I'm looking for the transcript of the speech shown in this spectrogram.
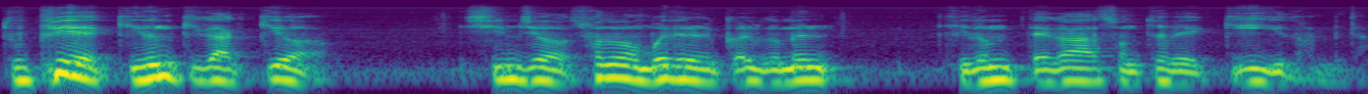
두피에 기름기가 끼어 심지어 손으로 머리를 긁으면 기름때가 손톱에 끼이기도 합니다.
